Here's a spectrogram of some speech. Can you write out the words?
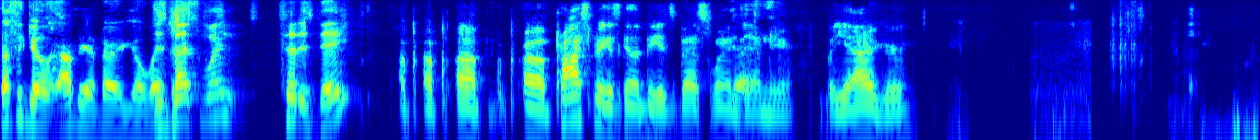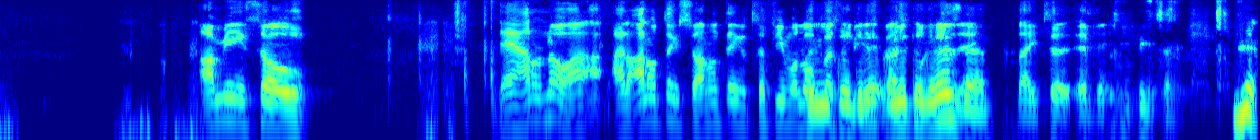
That's a good. That'll be a very good win. His best win to this day. A, a, a, a prospect is going to be his best win, Yes. damn near. But yeah, I agree. I mean, so. Yeah, I don't know. I, I I don't think so. I don't think Teofimo Who do you Lopez think it? Who do you think it is today. then? Like to if he beats him.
